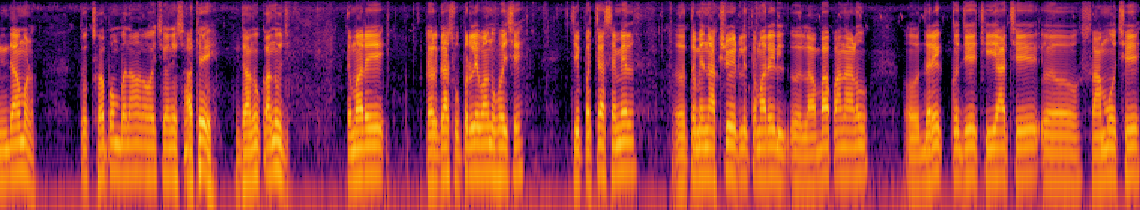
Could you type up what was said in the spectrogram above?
નિંદામણ, તો છ પંપ બનાવવાનો હોય છે અને સાથે ધાનુકાનું જ તમારે ટરઘાસ ઉપર લેવાનું હોય છે. જે પચાસ એમએલ તમે નાખશો એટલે તમારે લાંબા પાનાળું દરેક જે ચિયા છે સામો છે,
